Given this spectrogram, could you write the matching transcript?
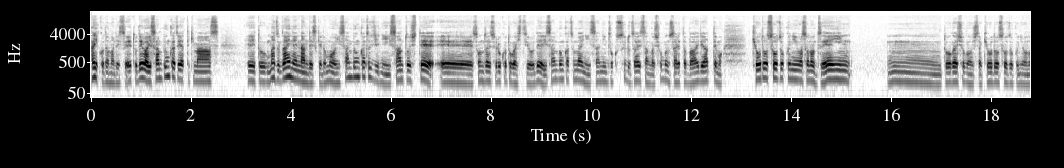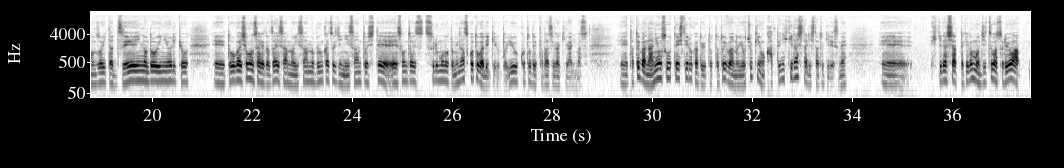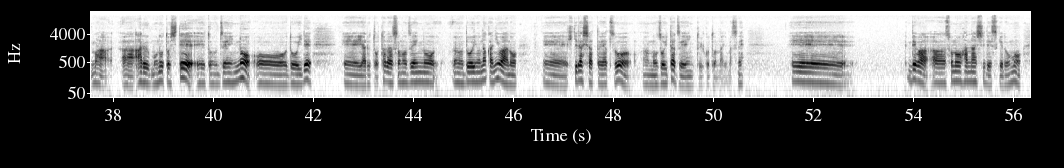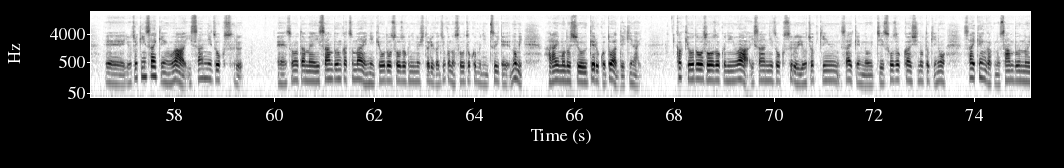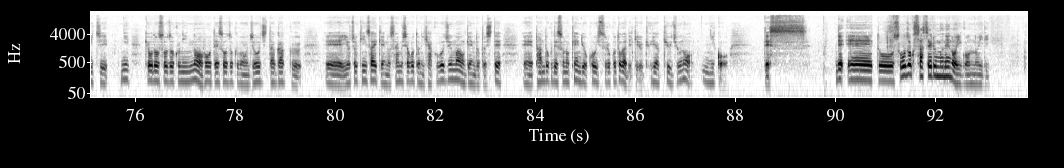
はい、小玉です。えっ、ー、と、では遺産分割やってきます。えっ、ー、と、まず概念なんですけども、遺産分割時に遺産として、えー、存在することが必要で、遺産分割前に遺産に属する財産が処分された場合であっても、共同相続人はその全員、当該処分した共同相続人を除いた全員の同意により、えー、当該処分された財産の遺産の分割時に遺産として、え存在するものとみなすことができるということで正し書きがあります。えー、例えば何を想定しているかというと例えばあの預貯金を勝手に引き出したりした時ですね、えー、引き出しちゃったけども実はそれは、まあ、あるものとして、えーと、全員の同意で、えー、やるとただその全員の同意の中にはあの、え引き出しちゃったやつを除いた全員ということになりますね。えではその話ですけども、えー、預貯金債権は遺産に属する、えー、そのため遺産分割前に共同相続人の1人が自己の相続分についてのみ払い戻しを受けることはできない。各共同相続人は遺産に属する預貯金債権のうち相続開始の時の債権額の3分の1に共同相続人の法定相続分を乗じた額えー、預貯金債権の債務者ごとに150万を限度として、えー、単独でその権利を行使することができる。990の2項です。で、えーと、相続させる旨の遺言の意義、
